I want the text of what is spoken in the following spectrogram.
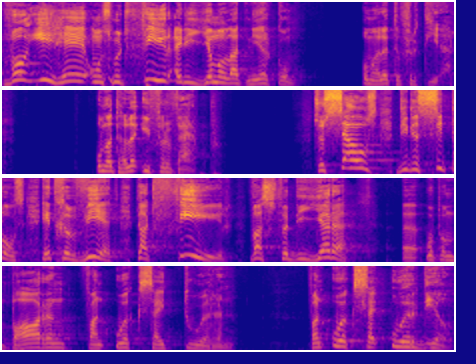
wil U hê ons moet vuur uit die hemel laat neerkom om hulle te verteer?" Omdat hulle U verwerp. So selfs die disippels het geweet dat vuur was vir die Here 'n uh, openbaring van ook sy toren, van ook sy oordeel.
